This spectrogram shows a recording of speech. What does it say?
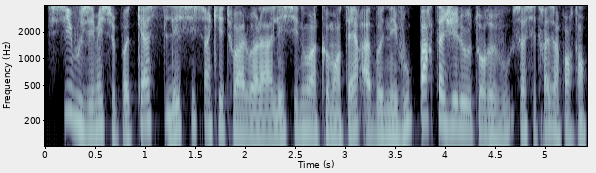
Si vous aimez ce podcast, laissez 5 étoiles, voilà, laissez-nous un commentaire, abonnez-vous, partagez-le autour de vous, ça c'est très important.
